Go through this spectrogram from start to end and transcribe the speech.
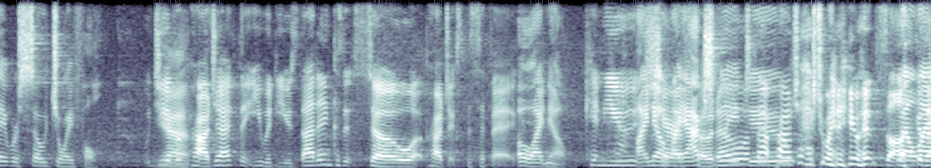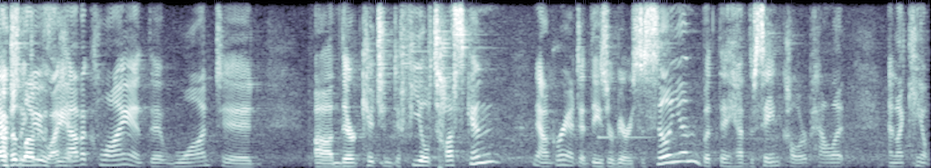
They were so joyful. Do you have a project that you would use that in? Because it's so project specific. Oh, I know. Can you I know, share I a actually photo of that do. project when you install it? Well, 'Cause I would actually love do. I have it. a client that wanted um, their kitchen to feel Tuscan. Now, granted, these are very Sicilian, but they have the same color palette, and I can't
